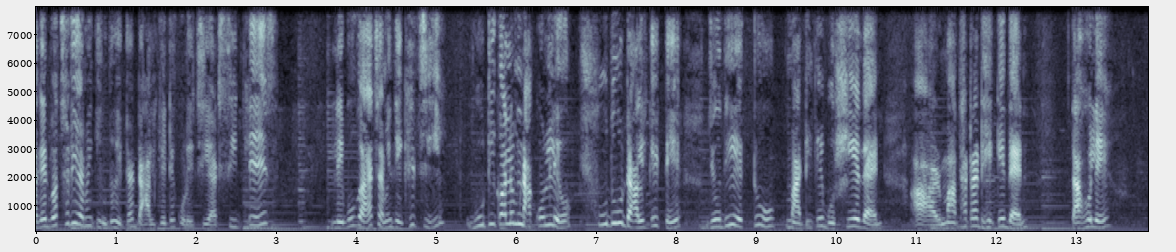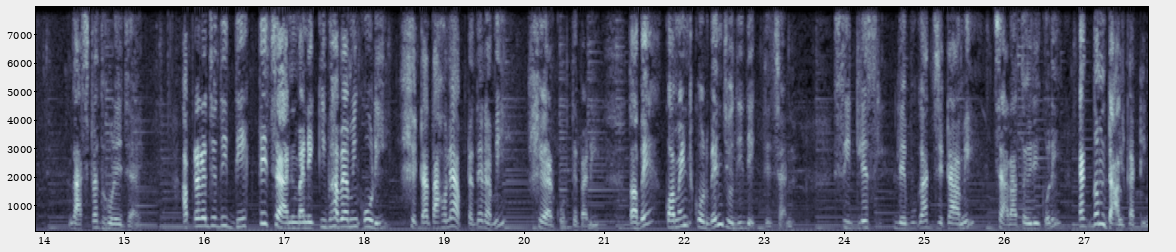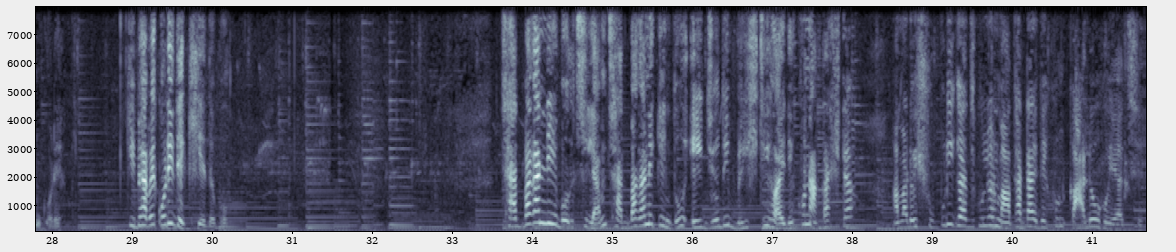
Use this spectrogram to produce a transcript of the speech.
আগের বছরই আমি কিন্তু এটা ডাল কেটে করেছি, আর সিডলেস লেবু গাছ আমি দেখেছি, গুটি কলম না করলেও শুধু ডাল কেটে যদি একটু মাটিতে বসিয়ে দেন আর মাথাটা ঢেকে দেন, তাহলে গাছটা ধরে যায়। আপনারা যদি দেখতে চান মানে কীভাবে আমি করি, সেটা তাহলে আপনাদের আমি শেয়ার করতে পারি। তবে কমেন্ট করবেন যদি দেখতে চান। সিডলেস লেবু গাছ যেটা আমি চারা তৈরি করি, একদম ডাল কাটিং করে। কীভাবে করি দেখিয়ে দেবো। ছাদ বাগান নিয়ে বলছিলাম, ছাদ বাগানে কিন্তু এই যদি বৃষ্টি হয়, দেখুন আকাশটা, আমার ওই সুপুরি গাছগুলোর মাথাটায় দেখুন কালো হয়ে আছে।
